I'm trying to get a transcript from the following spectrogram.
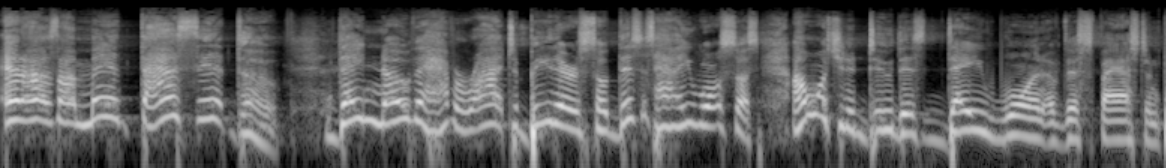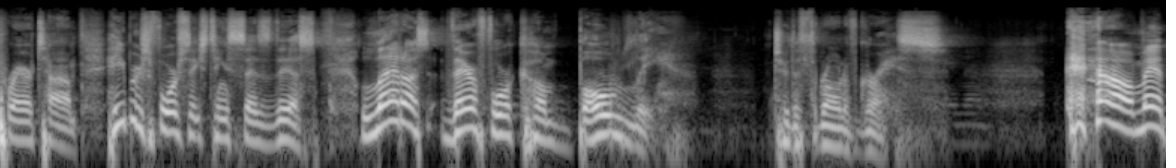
And I was like, man, that's it though. They know they have a right to be there. So this is how he wants us. I want you to do this day one of this fast and prayer time. Hebrews 4:16 says this: let us therefore come boldly to the throne of grace Oh man,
